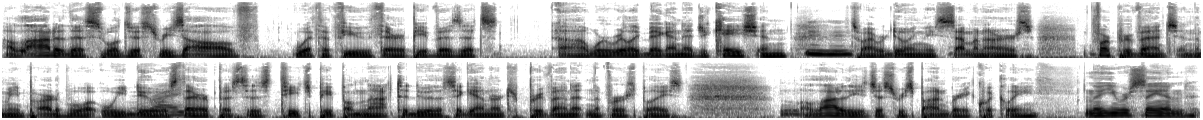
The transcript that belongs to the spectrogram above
A lot of this will just resolve with a few therapy visits. Uh, we're really big on education. Mm-hmm. That's why we're doing these seminars for prevention. I mean, part of what we do as therapists is teach people not to do this again or to prevent it in the first place. A lot of these just respond very quickly. Now you were saying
